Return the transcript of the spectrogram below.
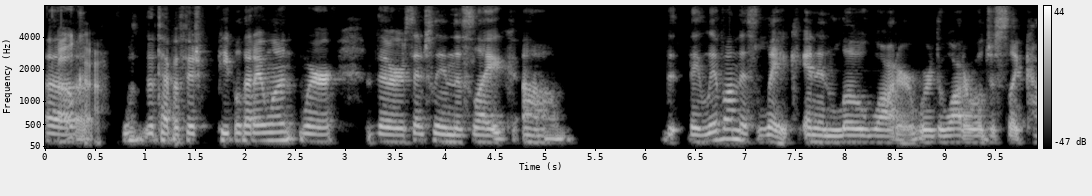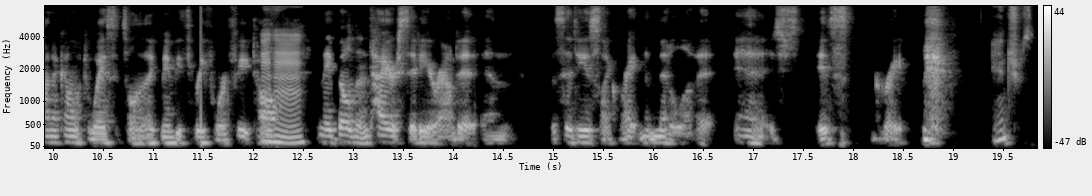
Uh, okay. The type of fish people that I want, where they're essentially in this like um, th- they live on this lake and in low water, where the water will just like kind of come up to waist. It's only like maybe three four feet tall. Mhm. and they build an entire city around it and the city is like right in the middle of it and it's it's great Interesting.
